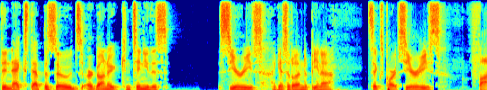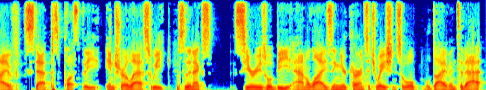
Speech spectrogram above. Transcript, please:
the next episodes are going to continue this series. I guess it'll end up being a six part series, five steps plus the intro last week. So the next series will be analyzing your current situation. So we'll we'll dive into that.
